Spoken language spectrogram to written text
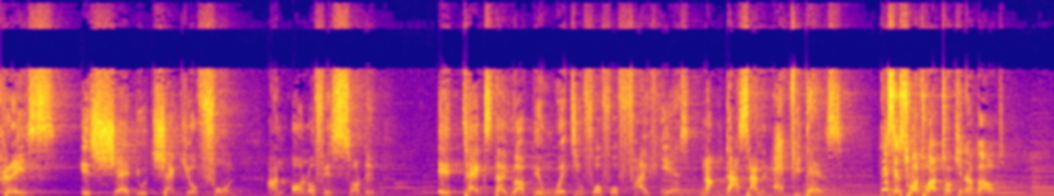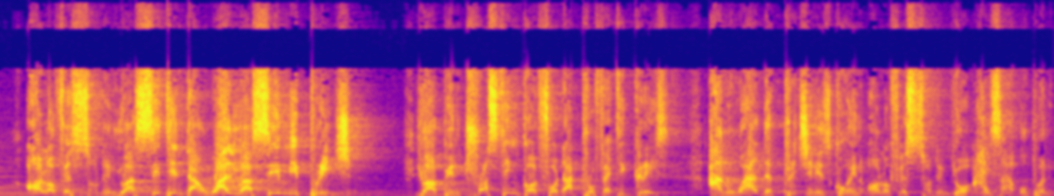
grace is shared you check your phone and all of a sudden a text that you have been waiting for for five years now that's an evidence. This is what we are talking about. All of a sudden you are sitting down while you are seeing me preach. You have been trusting God for that prophetic grace. And while the preaching is going all of a sudden your eyes are open.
